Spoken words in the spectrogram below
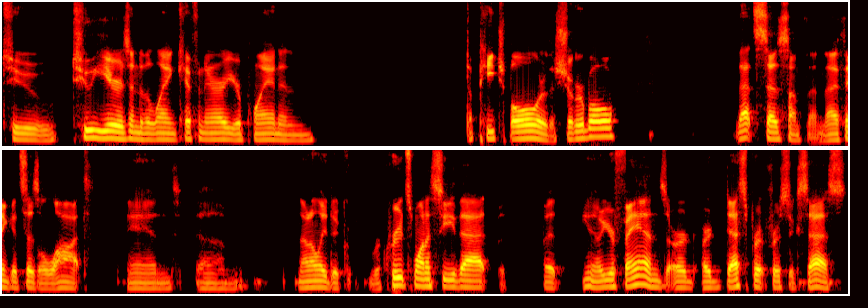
to two years into the Lane Kiffin era, you're playing in the Peach Bowl or the Sugar Bowl. That says something. I think it says a lot. And um, not only do recruits want to see that, but but you know your fans are are desperate for success,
